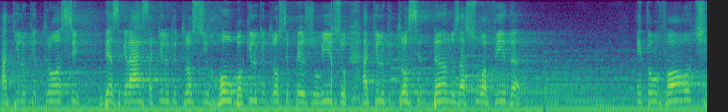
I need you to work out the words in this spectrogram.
aquilo que trouxe desgraça, aquilo que trouxe roubo, aquilo que trouxe prejuízo, aquilo que trouxe danos à sua vida. Então volte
